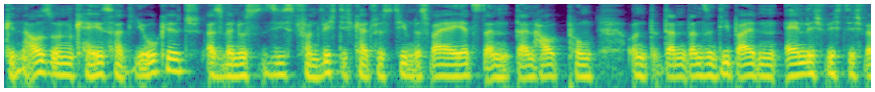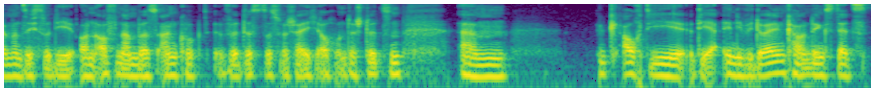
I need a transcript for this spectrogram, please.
genauso einen Case hat Jokic. Also wenn du es siehst von Wichtigkeit fürs Team, das war ja jetzt dein, dein Hauptpunkt. Und dann, dann sind die beiden ähnlich wichtig. Wenn man sich so die On-Off-Numbers anguckt, wird es das wahrscheinlich auch unterstützen. Ähm, auch die, die individuellen Counting-Stats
